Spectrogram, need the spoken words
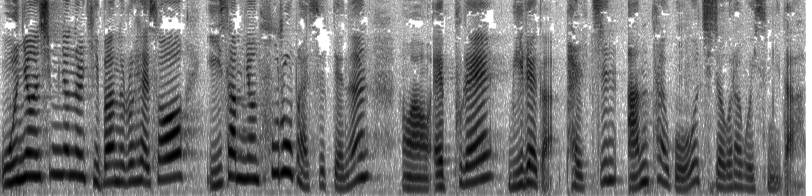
5년, 10년을 기반으로 해서 2, 3년 후로 봤을 때는 어, 애플의 미래가 밝진 않다고 지적을 하고 있습니다.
